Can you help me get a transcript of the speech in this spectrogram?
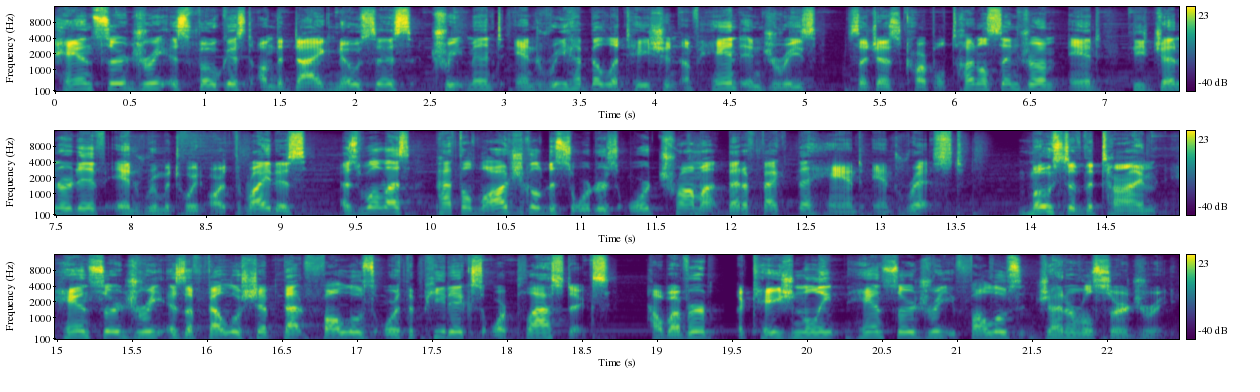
Hand surgery is focused on the diagnosis, treatment, and rehabilitation of hand injuries such as carpal tunnel syndrome and degenerative and rheumatoid arthritis, as well as pathological disorders or trauma that affect the hand and wrist. Most of the time, hand surgery is a fellowship that follows orthopedics or plastics. However, occasionally, hand surgery follows general surgery.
